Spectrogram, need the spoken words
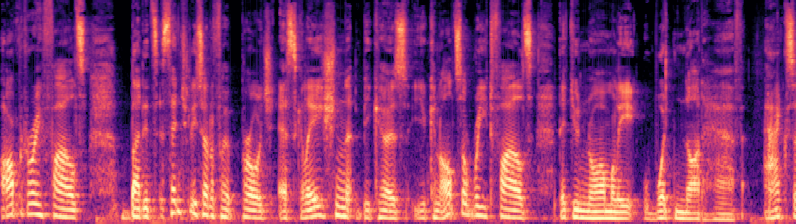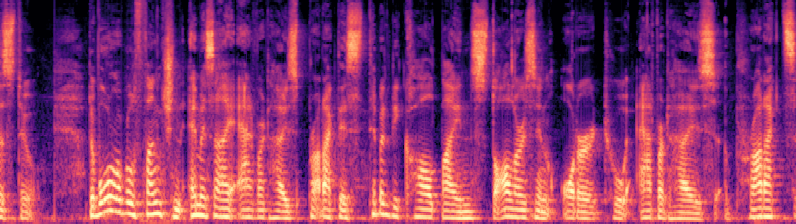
arbitrary files, but it's essentially sort of approach escalation because you can also read files that you normally would not have access to. The vulnerable function MSI advertise product is typically called by installers in order to advertise products,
